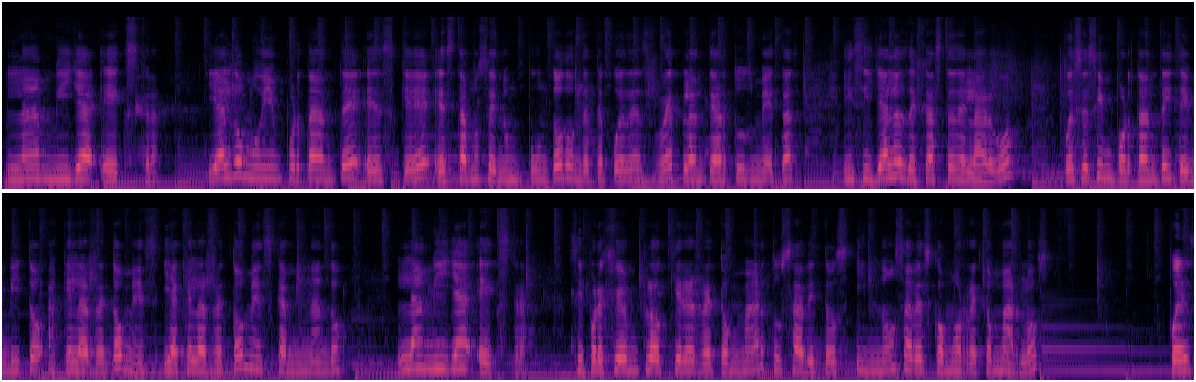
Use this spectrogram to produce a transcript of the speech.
la milla extra. Y algo muy importante es que estamos en un punto donde te puedes replantear tus metas y si ya las dejaste de largo, pues es importante y te invito a que las retomes y a que las retomes caminando la milla extra. Si por ejemplo quieres retomar tus hábitos y no sabes cómo retomarlos, pues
